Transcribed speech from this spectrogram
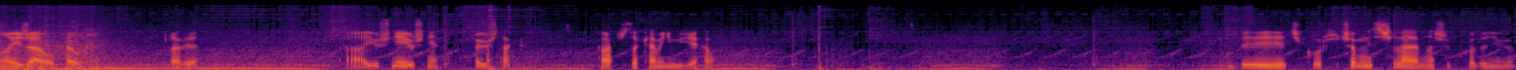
No i żało pełne. Prawie. A już nie, już nie. A już tak. Patrz, za kamień mi wjechał. Być, kurczę, czemu nie strzelałem na szybko do niego?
